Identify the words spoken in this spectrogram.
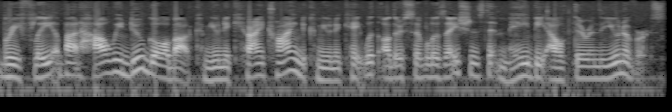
briefly about how we do go about trying to communicate with other civilizations that may be out there in the universe.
